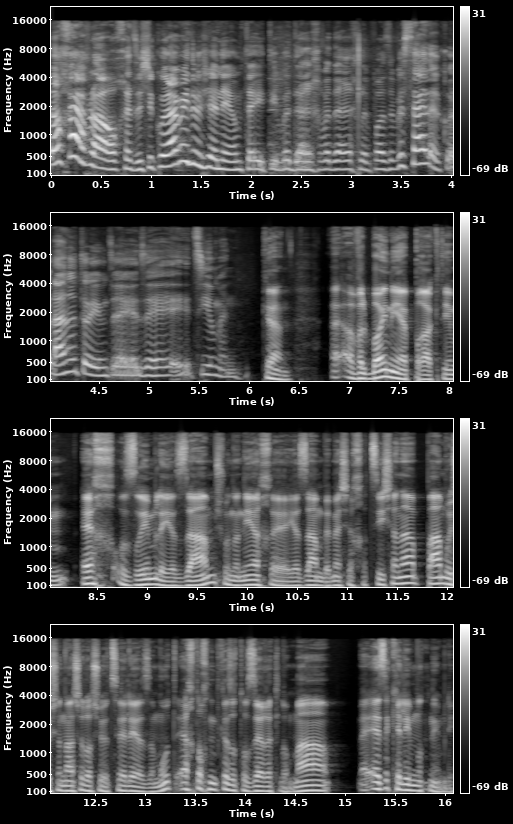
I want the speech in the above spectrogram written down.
לא חייב לערוך את זה, שכולם ידעו שאני היום טעיתי בדרך, בדרך לפה, זה בסדר, כולנו טועים, זה, זה, it's human. כן, אבל בואי נהיה פרקטיים. איך עוזרים ליזם, שהוא נניח אה, יזם במשך חצי שנה, פעם ראשונה שלו שהוא יוצא ליזמות, איך תוכנית כזאת עוזרת לו? מה, איזה כלים נותנים לי?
